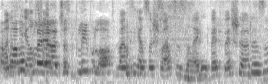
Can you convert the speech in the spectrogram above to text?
Waren sich, auch so, just bleep a lot. waren sich auch so schwarze Seidenbettwäsche oder so?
